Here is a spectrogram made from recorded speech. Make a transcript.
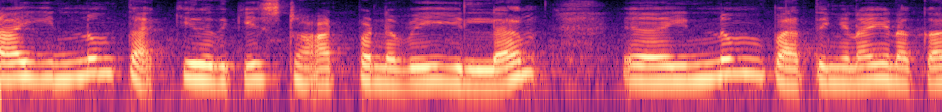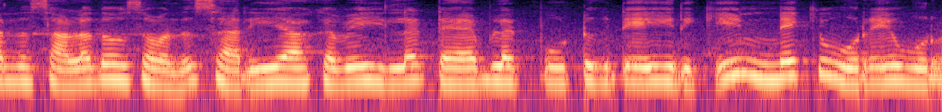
நான் இன்னும் தைக்கிறதுக்கே ஸ்டார்ட் பண்ணவே இல்லை. இன்னும் பார்த்திங்கன்னா எனக்கு அந்த சலதோசை வந்து சரியாக பார்க்கவே இல்லை. டேப்லெட் போட்டுக்கிட்டே இருக்கேன். இன்றைக்கி ஒரே ஒரு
